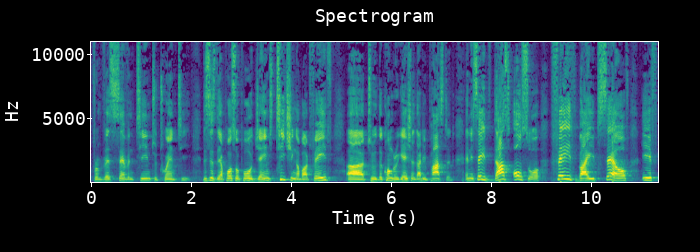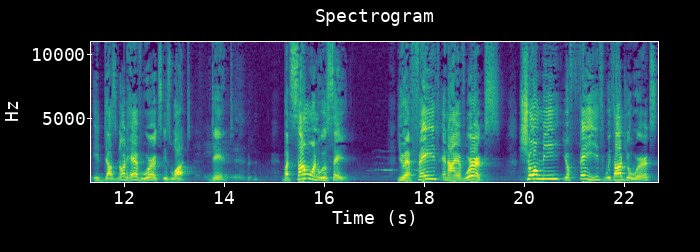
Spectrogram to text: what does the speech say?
from verse 17 to 20. This is the Apostle Paul James teaching about faith uh, to the congregation that he pastored. And he said, Thus also, faith by itself, if it does not have works, is what? Dead. But someone will say, You have faith and I have works. Show me your faith without your works,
